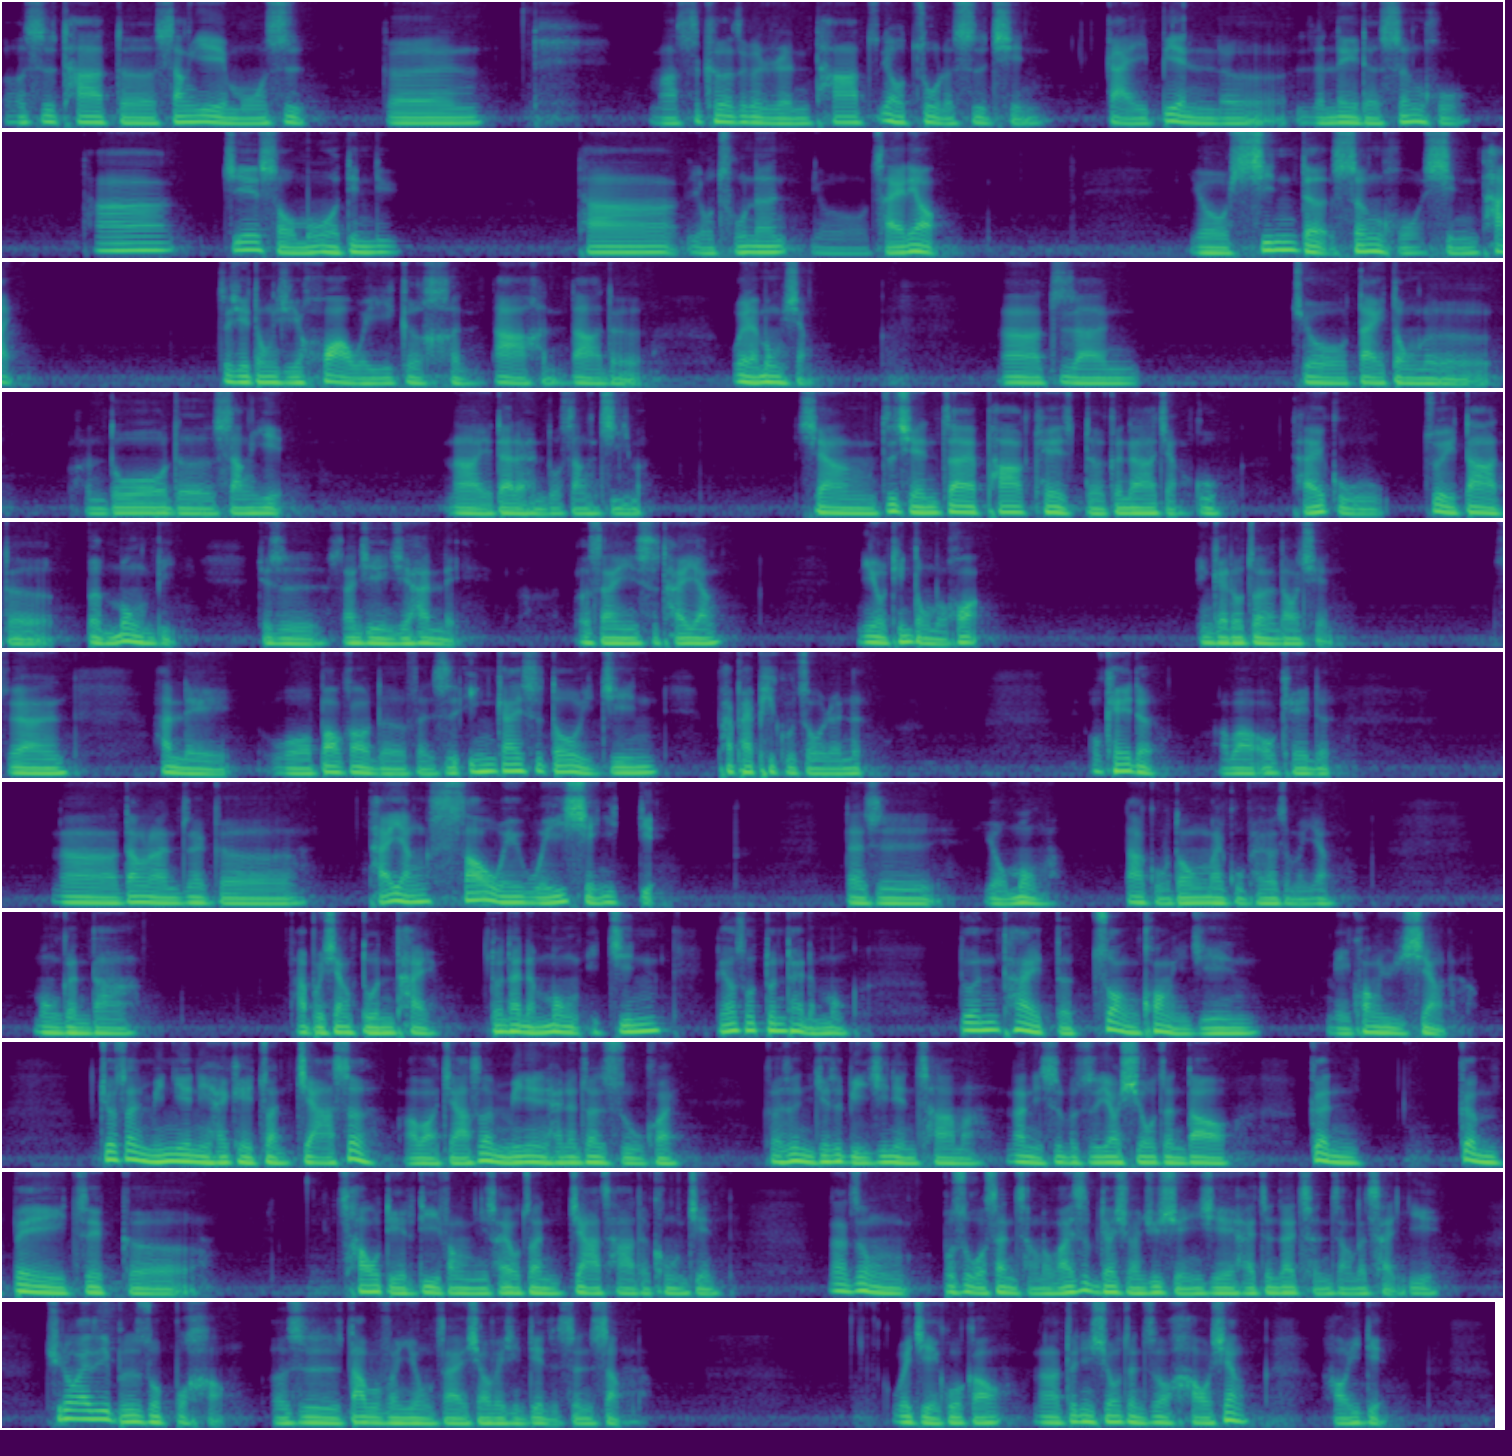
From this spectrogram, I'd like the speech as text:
而是它的商业模式跟马斯克这个人他要做的事情，改变了人类的生活。他接手摩尔定律，他有储能，有材料，有新的生活形态，这些东西化为一个很大很大的未来梦想，那自然就带动了很多的商业，那也带来很多商机嘛。像之前在 Podcast 跟大家讲过，台股最大的本梦比就是三七零七汉磊，二三一是太阳。你有听懂的话，应该都赚得到钱。虽然汉磊，我报告的粉丝应该是都已经拍拍屁股走人了。OK 的，好不好？OK 的。那当然，这个太阳稍微危险一点，但是有梦嘛。大股东卖股票又怎么样？梦更大。它不像敦泰，敦泰的梦已经不要说敦泰的梦，敦泰的状况已经每况愈下了嘛。就算明年你还可以赚，假设好不好？假设明年你还能赚十五块，可是你就是比今年差嘛？那你是不是要修正到更更被这个超跌的地方，你才有赚价差的空间？那这种不是我擅长的，我还是比较喜欢去选一些还正在成长的产业。驱动 IC 不是说不好，而是大部分用在消费型电子身上嘛，位阶也过高。那最近修正之后，好像好一点。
